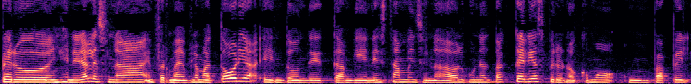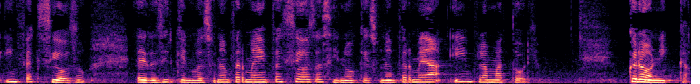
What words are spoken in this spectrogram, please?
Pero en general es una enfermedad inflamatoria en donde también están mencionadas algunas bacterias, pero no como un papel infeccioso, es decir, que no es una enfermedad infecciosa, sino que es una enfermedad inflamatoria. Crónica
